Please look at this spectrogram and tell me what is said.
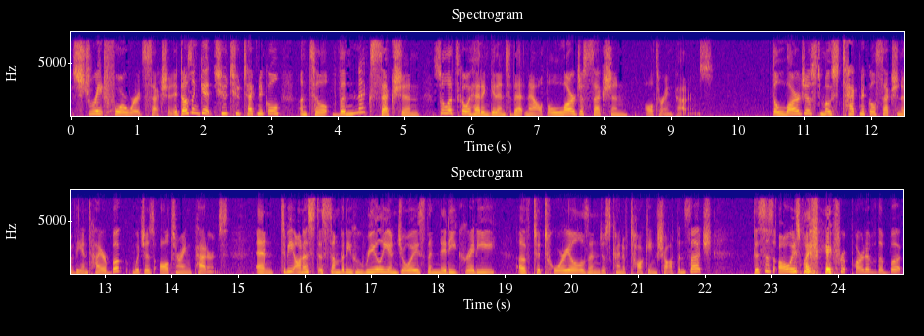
straightforward section. It doesn't get too too technical until the next section, so let's go ahead and get into that now. The largest section, altering patterns the largest, most technical section of the entire book, which is altering patterns. And to be honest, as somebody who really enjoys the nitty gritty of tutorials and just kind of talking shop and such, this is always my favorite part of the book,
